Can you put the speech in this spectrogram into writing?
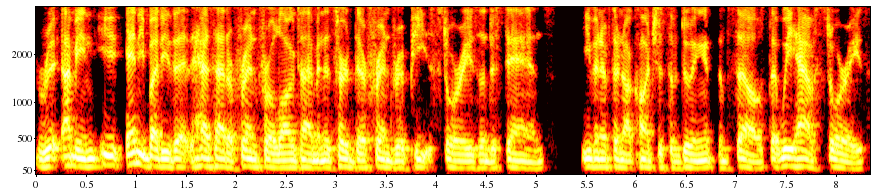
re- I mean, anybody that has had a friend for a long time and has heard their friend repeat stories understands, even if they're not conscious of doing it themselves, that we have stories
